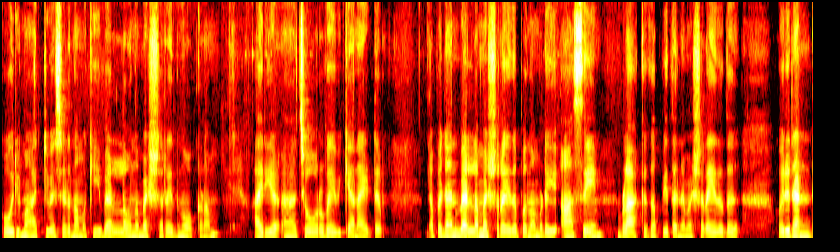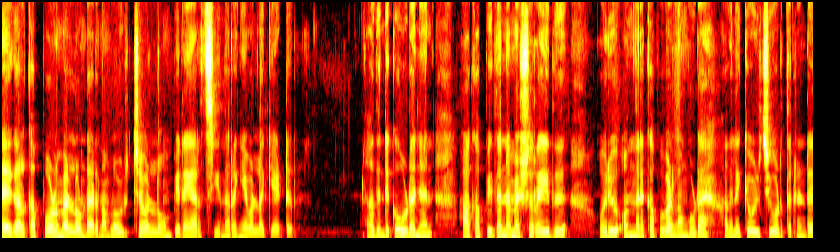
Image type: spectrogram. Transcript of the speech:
കോരി മാറ്റി വെച്ചിട്ട് നമുക്ക് ഈ വെള്ളം ഒന്ന് മെഷർ ചെയ്ത് നോക്കണം. അരി ചോറ് വേവിക്കാനായിട്ട്. അപ്പോൾ ഞാൻ വെള്ളം മെഷർ ചെയ്തപ്പോൾ നമ്മുടെ ആ സെയിം ബ്ലാക്ക് കപ്പിൽ തന്നെ മെഷർ ചെയ്തത് ഒരു രണ്ടേകാൽ കപ്പോളം വെള്ളം ഉണ്ടായിരുന്നു. നമ്മൾ ഒഴിച്ച വെള്ളവും പിന്നെ ഇറച്ചിയിൽ നിന്ന് ഇറങ്ങിയ വെള്ളമൊക്കെ ആയിട്ട്. അതിന്റെ കൂടെ ഞാൻ ആ കപ്പിൽ തന്നെ മെഷർ ചെയ്ത് ഒരു ഒന്നര കപ്പ് വെള്ളം കൂടെ അതിലേക്ക് ഒഴിച്ചു കൊടുത്തിട്ടുണ്ട്.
